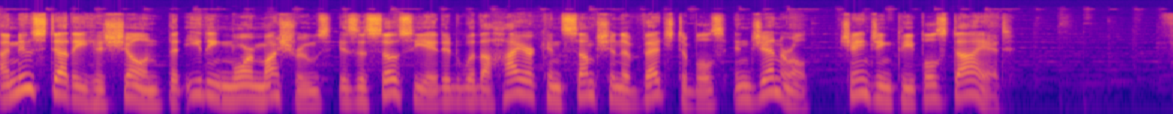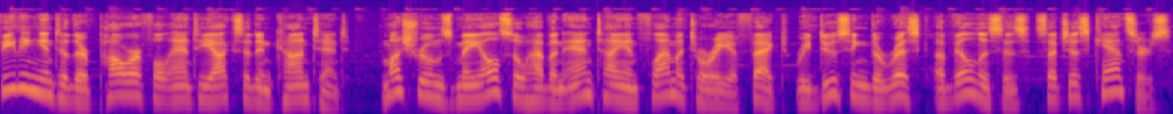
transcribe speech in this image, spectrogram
A new study has shown that eating more mushrooms is associated with a higher consumption of vegetables in general, changing people's diet. Feeding into their powerful antioxidant content, mushrooms may also have an anti inflammatory effect, reducing the risk of illnesses such as cancers.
